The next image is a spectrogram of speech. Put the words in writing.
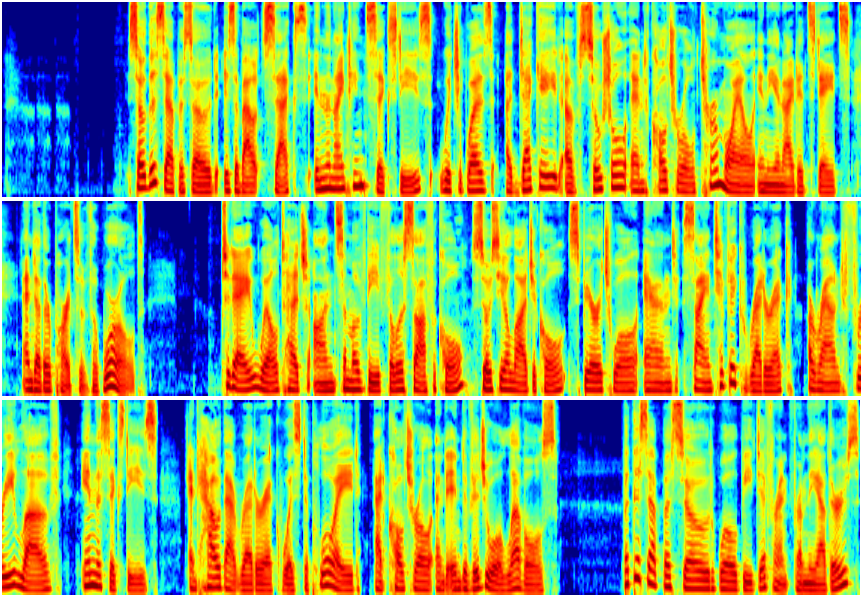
So, this episode is about sex in the 1960s, which was a decade of social and cultural turmoil in the United States and other parts of the world. Today, we'll touch on some of the philosophical, sociological, spiritual, and scientific rhetoric around free love in the 60s and how that rhetoric was deployed at cultural and individual levels but this episode will be different from the others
